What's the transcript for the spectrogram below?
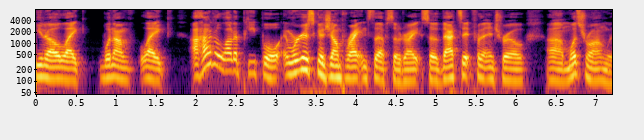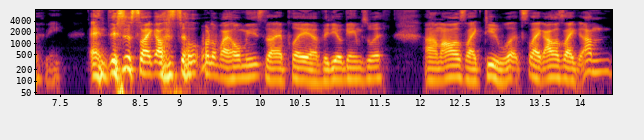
you know, like when I'm like, I had a lot of people, and we're just gonna jump right into the episode, right? So that's it for the intro. Um, what's wrong with me? And this is like I was still one of my homies that I play uh, video games with. Um, I was like, dude, what's like? I was like, I'm,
